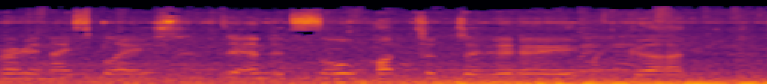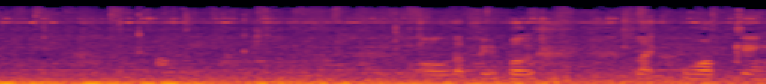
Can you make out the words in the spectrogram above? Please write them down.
Very nice place. And it's so hot today. My god. All the people like walking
